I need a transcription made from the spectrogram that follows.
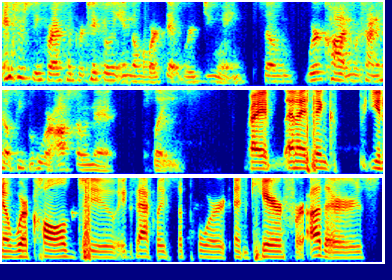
interesting for us, and particularly in the work that we're doing. So we're caught and we're trying to help people who are also in that place. Right. And I think you know we're called to exactly support and care for others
